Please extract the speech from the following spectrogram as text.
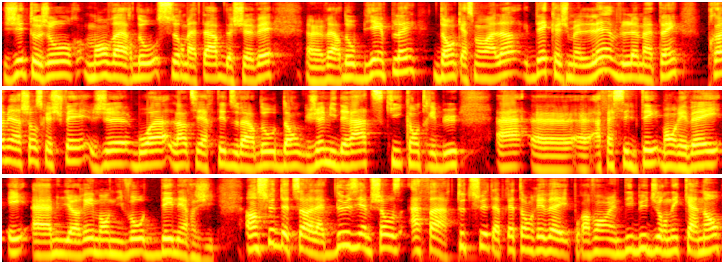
j'ai toujours mon verre d'eau sur ma table de chevet, un verre d'eau bien plein. Donc à ce moment-là, dès que je me lève le matin, première chose que je fais, je bois l'entièreté du verre d'eau. Donc je m'hydrate, ce qui contribue à, euh, à faciliter mon réveil et à améliorer mon niveau d'énergie. Ensuite de ça, la deuxième chose à faire tout de suite après ton réveil pour avoir un début de journée canon,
